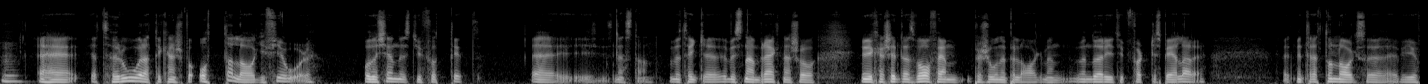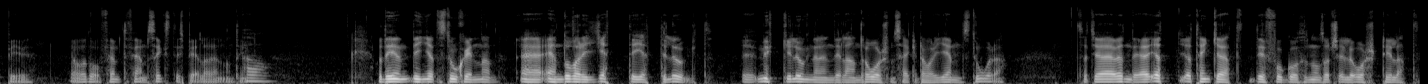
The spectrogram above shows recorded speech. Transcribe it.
Mm. Eh, jag tror att det kanske var åtta lag i fjol. Och då kändes det ju futtigt. Eh, nästan. Om jag tänker med snabbräknar så. Det kanske inte ens var fem personer per lag. Men, men då är det ju typ 40 spelare. Med 13 lag så är vi uppe i ja, vadå, 55-60 spelare eller någonting. Ja. Och det är, en, det är en jättestor skillnad. Eh, ändå var det jätte, jättelugnt. Eh, mycket lugnare än en del andra år som säkert har varit jämnstora. Så att jag, jag vet inte, jag, jag, jag tänker att det får gå som någon sorts eloge till att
